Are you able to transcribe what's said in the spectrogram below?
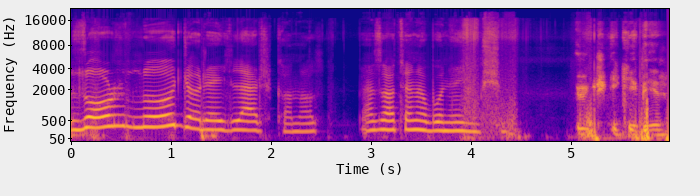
Zorlu görevler kanal. Ben zaten aboneymişim. 3, 2, 1.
